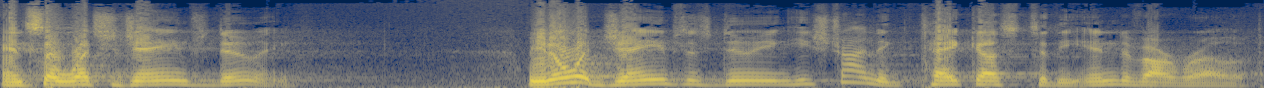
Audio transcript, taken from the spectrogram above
And so, what's James doing? You know what James is doing? He's trying to take us to the end of our rope.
